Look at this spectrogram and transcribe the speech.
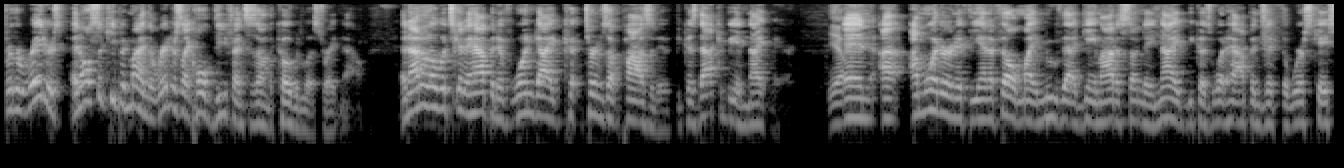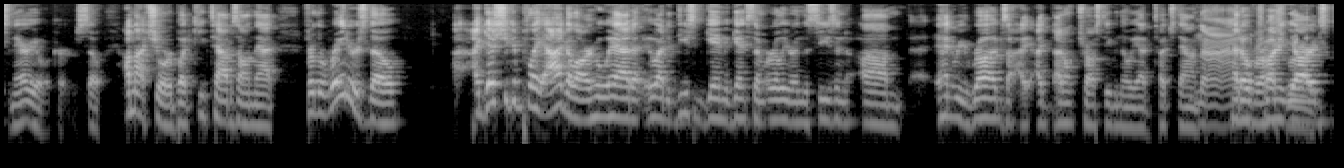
for the Raiders. And also keep in mind the Raiders' like whole defense is on the COVID list right now, and I don't know what's going to happen if one guy c- turns up positive because that could be a nightmare. Yep. And I, am wondering if the NFL might move that game out of Sunday night because what happens if the worst case scenario occurs? So I'm not sure, but keep tabs on that. For the Raiders, though, I guess you could play Agholor, who had a, who had a decent game against them earlier in the season. Um, Henry Ruggs, I, I, I don't trust, even though he had a touchdown, nah, had over 100 yards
